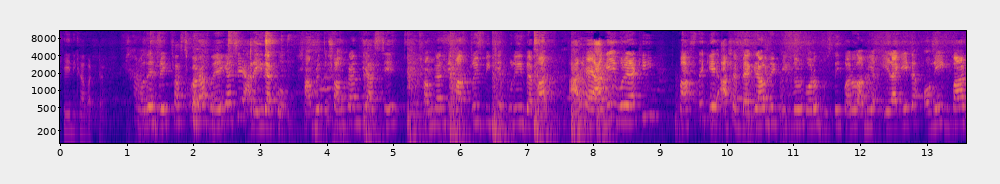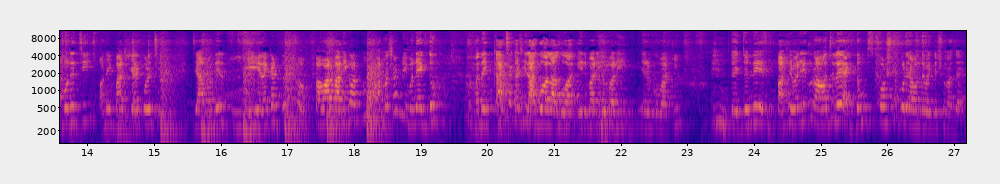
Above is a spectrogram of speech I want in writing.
খেয়ে নি খাবারটা। আমাদের ব্রেকফাস্ট করা হয়ে গেছে, আর এই দেখো, সামনে তো সংক্রান্তি আসছে। সংক্রান্তি মাত্রই পিঠে পুলির ব্যাপার। আর হ্যাঁ আগেই বলে রাখি পাশ থেকে আসা ব্যাকগ্রাউন্ড ইগনোর করো, বুঝতেই পারো। আমি এর আগে এটা অনেকবার বলেছি, অনেকবার শেয়ার করেছি যে আমাদের এই এলাকার তো সব- সবার বাড়িঘর খুব সামনাসামনি মানে একদম মানে কাছাকাছি লাগোয়া লাগোয়া, এর বাড়ি ও বাড়ি, এরকম আর কি। তো এর জন্যে পাশের বাড়ি কোনো আওয়াজ হলে একদম স্পষ্ট করে আমাদের বাড়িতে শোনা যায়।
